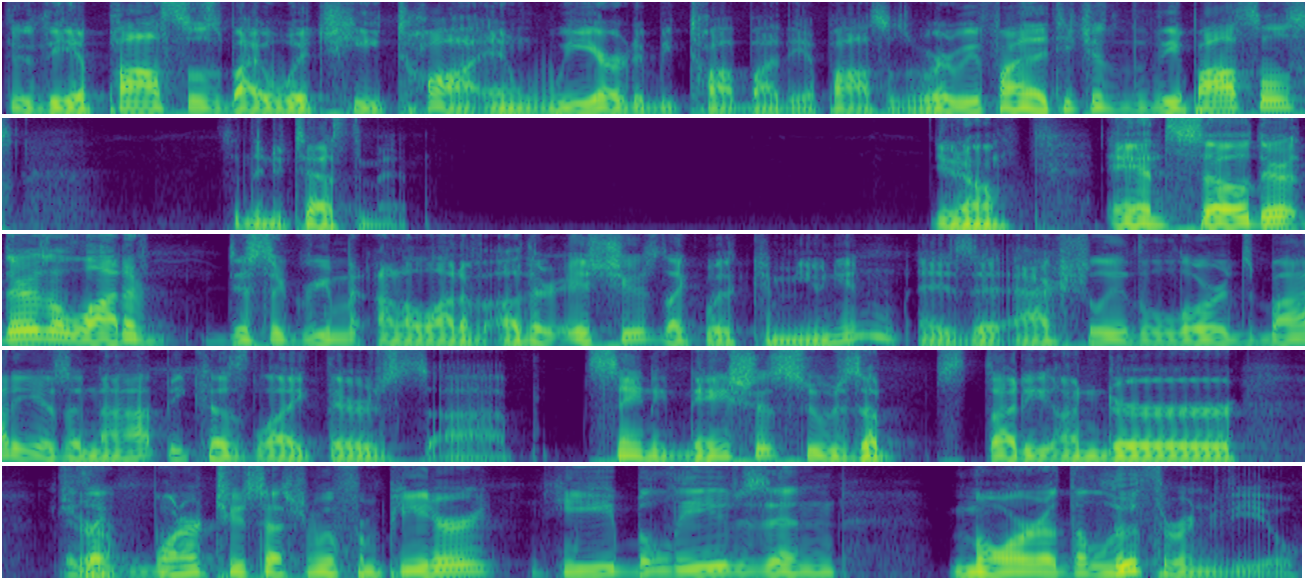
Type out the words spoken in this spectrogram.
Through the apostles by which he taught, and we are to be taught by the apostles. Where do we find the teachings of the apostles? It's in the New Testament you know and so there, there's a lot of disagreement on a lot of other issues like with communion is it actually the lord's body or is it not because like there's uh, saint ignatius who's a study under Sure. like one or two steps removed from peter he believes in more of the lutheran view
